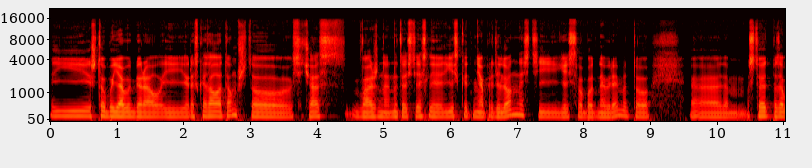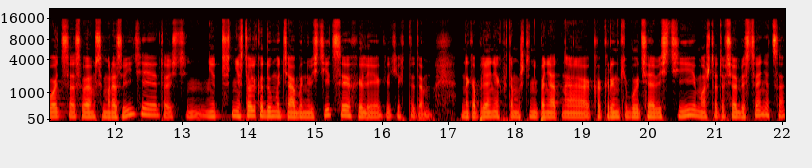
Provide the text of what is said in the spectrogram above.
и что бы я выбирал, и рассказал о том, что сейчас важно, ну то есть если есть какая-то неопределенность и есть свободное время, то э, там, стоит позаботиться о своем саморазвитии, то есть не, не столько думать об инвестициях или каких-то там накоплениях, потому что непонятно, как рынки будут себя вести, может это все обесценится,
